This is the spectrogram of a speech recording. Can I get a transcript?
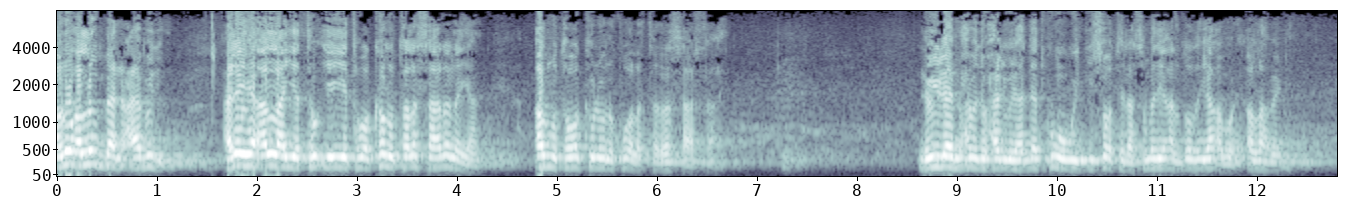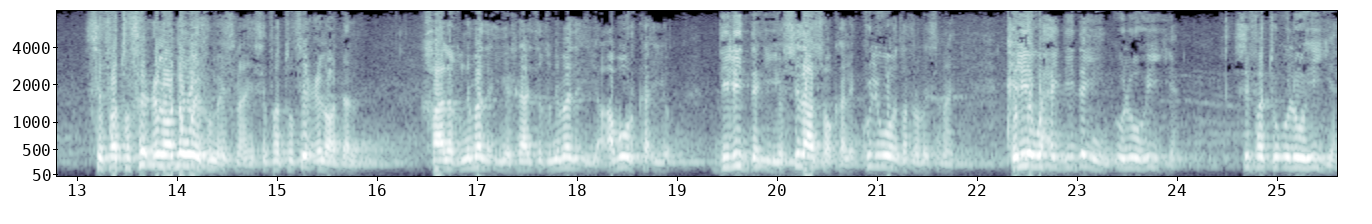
anuu allo baan caabudi calayhi allah yatawakkalu tala saaranayaan almutawakkiluuna kuwa la tala saartaay nabiyullaahi maxamed waxaa la yidhi haddaad kuwan weydiiso oo tiraa samadii ardooda yaa abuuray allah bay dhihi sifatu ficil oo dhan way rumaysnaayeen sifatu ficil oo dhan khaaliqnimada iyo iyo abuurka iyo dilidda iyo sidaasoo kale kulli wada rumaysnaayeen keliya waxay diidan yihiin uluuhiya sifatu uluuhiya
